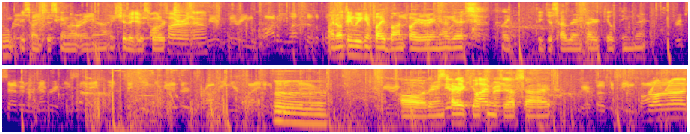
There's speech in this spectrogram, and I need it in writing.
Oh. Respawn just came out right now. It should have just worked. right. I don't think we can fight bonfire right now, guys. Like they just have their entire kill team there. Oh, their entire kill team right is now. outside. Run, run.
